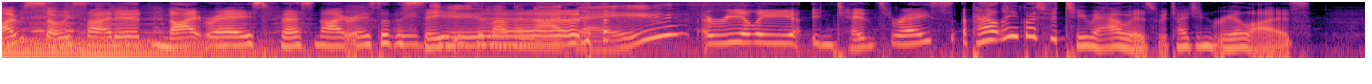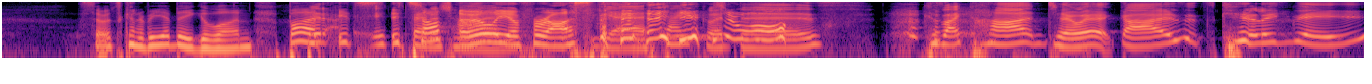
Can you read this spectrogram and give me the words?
I'm so excited. Night race, first night race of the We season. love a night race. A really intense race. Apparently, it goes for two hours, which I didn't realize. So it's going to be a bigger one, but, But it's, it's it starts earlier for us. Than Yeah, thank usual. goodness. Because I can't do it, guys. It's killing me.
